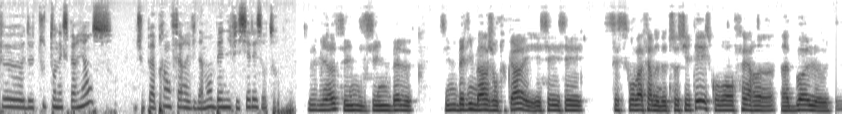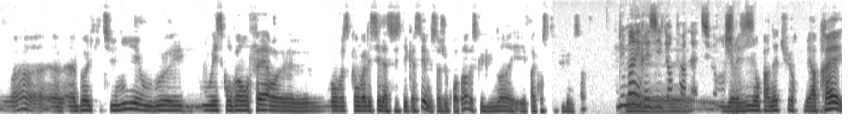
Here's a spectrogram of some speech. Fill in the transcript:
peux, de toute ton expérience, tu peux après en faire évidemment bénéficier les autres. C'est bien, c'est une, une, belle, c'est une belle image en tout cas, et c'est, c'est ce qu'on va faire de notre société. Est-ce qu'on va en faire un, bol, euh, voilà, un, bol qui s'unit, ou, ou est-ce qu'on va en faire, euh, est-ce qu'on va laisser la société casser? Mais ça, je crois pas, parce que l'humain est, pas constitué comme ça. L'humain est résilient par nature. Il est résilient par nature. Mais après,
